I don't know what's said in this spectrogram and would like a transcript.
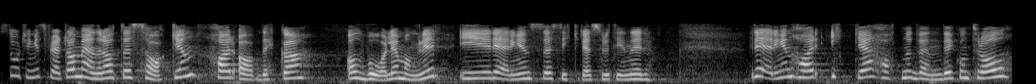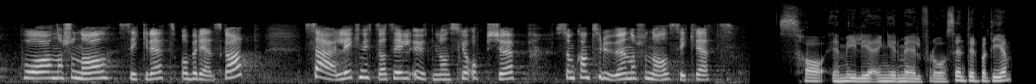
Stortingets flertall mener at saken har avdekka alvorlige mangler i regjeringens sikkerhetsrutiner. Regjeringen har ikke hatt nødvendig kontroll på nasjonal sikkerhet og beredskap, særlig knytta til utenlandske oppkjøp som kan true nasjonal sikkerhet. Sa Emilie Enger Mehl fra Senterpartiet.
